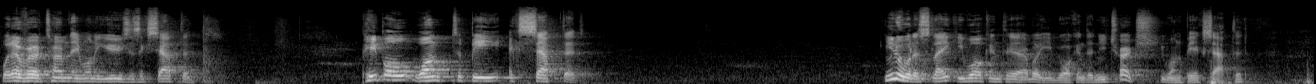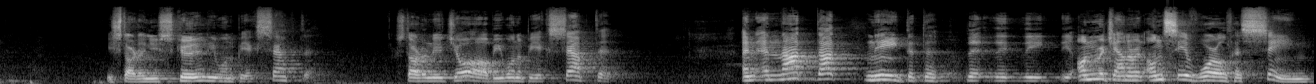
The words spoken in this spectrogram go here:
whatever term they want to use, is acceptance. People want to be accepted. You know what it's like. You walk into well, you walk into a new church, you want to be accepted. You start a new school, you want to be accepted start a new job, you want to be accepted. And, and that, that need that the, the, the, the, the unregenerate, unsaved world has seen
